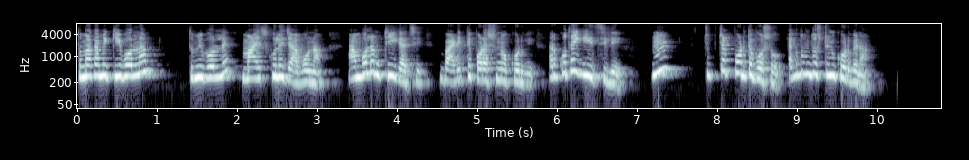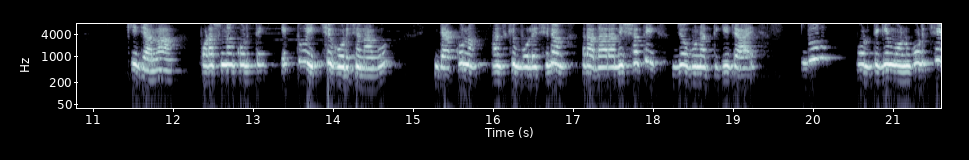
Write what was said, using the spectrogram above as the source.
তোমাকে আমি কি বললাম? তুমি বললে মা স্কুলে যাব না। আমি বললাম ঠিক আছে বাড়িতে পড়াশোনা করবে। আর কোথায় গিয়েছিলে? হুম? চুপচাপ পড়তে বসো একদম দুষ্টুমি করবে না। কি জ্বালা পড়াশোনা করতে একটু ইচ্ছে করছে না গো। দেখো না আজকে বলেছিলাম রাধারানীর সাথে যমুনার দিকে যায়? দূর, পড়তে কি মন করছে?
